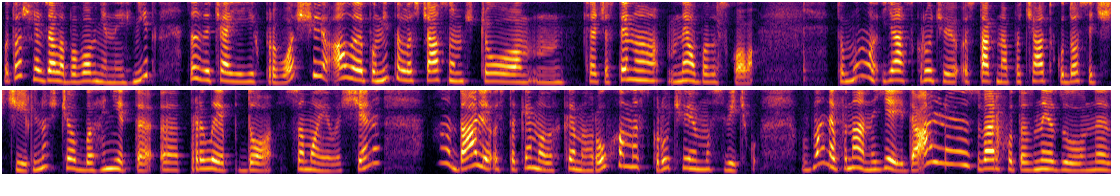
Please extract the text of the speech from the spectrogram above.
Отож, я взяла бавовняний гніт, зазвичай я їх провощую, але помітила з часом, що ця частина не обов'язкова. Тому я скручую ось так на початку досить щільно, щоб гніт е, прилип до самої вощини, а далі ось такими легкими рухами скручуємо свічку. В мене вона не є ідеальною, зверху та знизу не,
